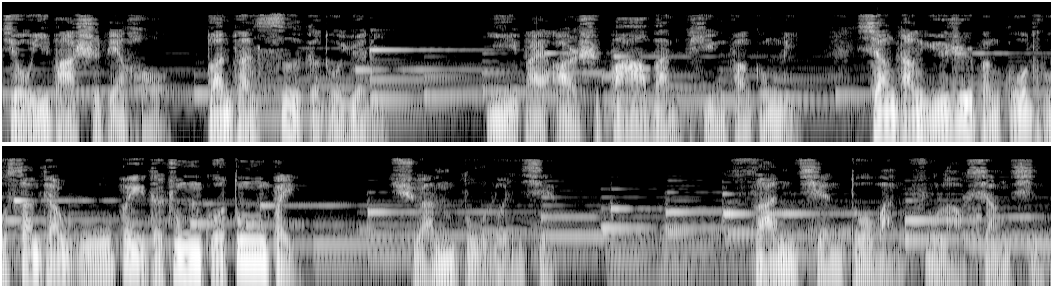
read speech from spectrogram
九一八事变后，短短四个多月里，一百二十八万平方公里，相当于日本国土三点五倍的中国东北，全部沦陷。三千多万父老乡亲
